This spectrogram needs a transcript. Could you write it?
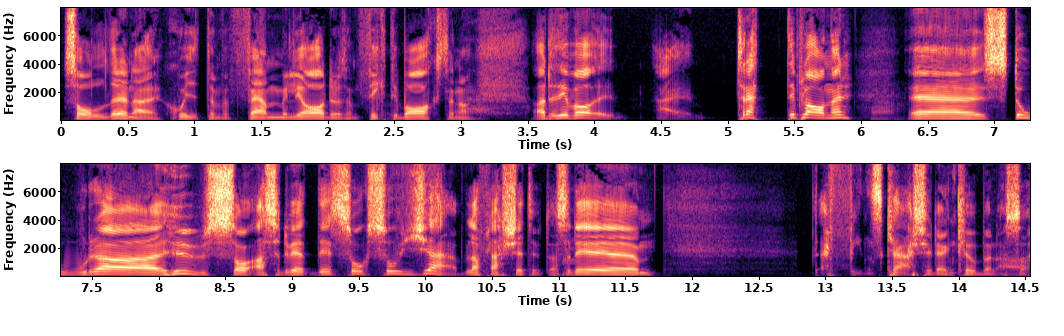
sålde den här skiten för 5 miljarder och sen fick tillbaka den. Och, ja, det var nej, 30 planer, eh, stora hus, och, alltså du vet, det såg så jävla flashigt ut. Alltså det, det finns cash i den klubben alltså.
